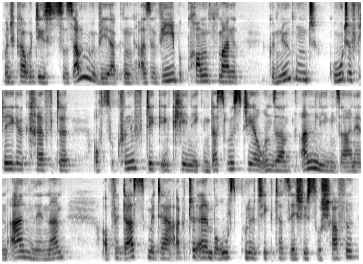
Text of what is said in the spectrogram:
Und ich glaube, dieses Zusammenwirken, also wie bekommt man genügend gute Pflegekräfte auch zukünftig in Kliniken, das müsste ja unser Anliegen sein in allen Ländern, ob wir das mit der aktuellen Berufspolitik tatsächlich so schaffen,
